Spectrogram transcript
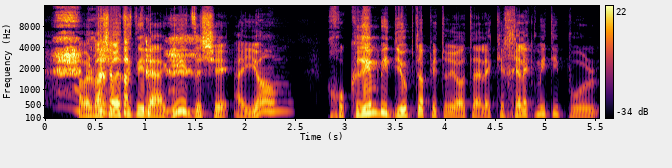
אבל מה שרציתי להגיד זה שהיום חוקרים בדיוק את הפטריות האלה כחלק מטיפול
